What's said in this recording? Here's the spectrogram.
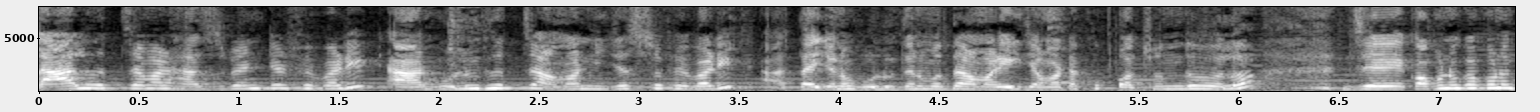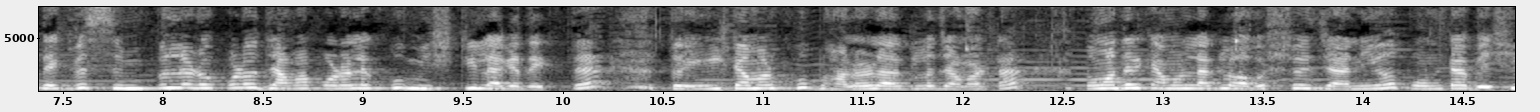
লাল হচ্ছে আমার হাজবেন্ডের ফেভারিট আর হলুদ হচ্ছে আমার নিজস্ব ফেভারিট তাই জন্য হলুদের মধ্যে আমার এই জামাটা খুব পছন্দ হলো। যে কখনো কখনো দেখবে সিম্পলের ওপরেও জামা পরালে খুব মিষ্টি লাগে দেখতে। তো এইটা আমার খুব ভালো লাগল জামাটা। তোমাদের কেমন লাগল অবশ্যই জানিও, কোনটা বেশি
